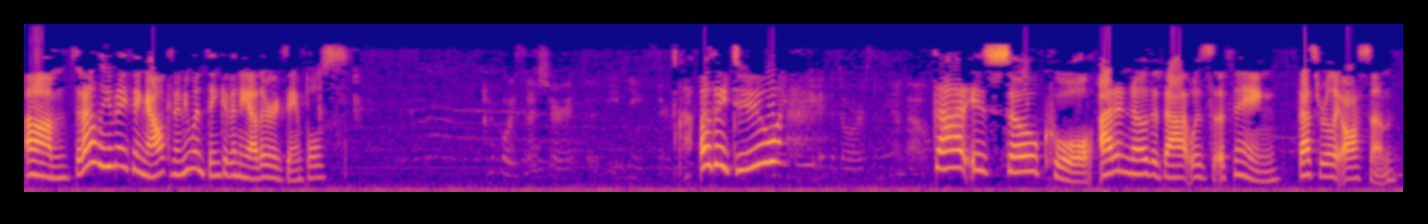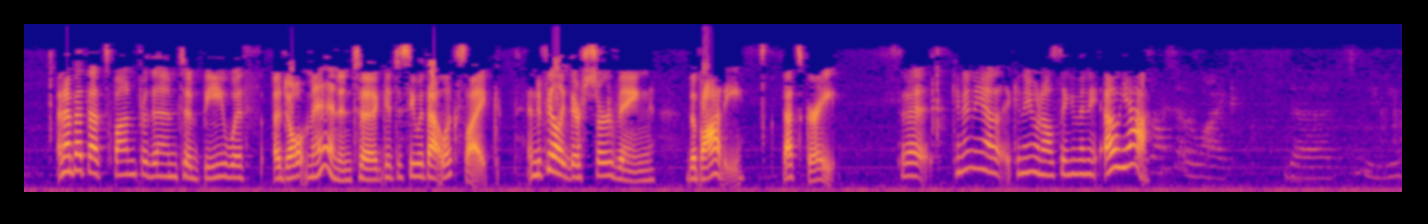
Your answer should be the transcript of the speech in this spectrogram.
Um, did I leave anything out? Can anyone think of any other examples? Oh, they do. That is so cool. I didn't know that that was a thing. That's really awesome. And I bet that's fun for them to be with adult men and to get to see what that looks like and to feel like they're serving the body. That's great. Did I, can any, can anyone else think of any? Oh yeah. There's also like the the youth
